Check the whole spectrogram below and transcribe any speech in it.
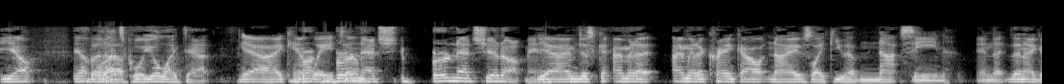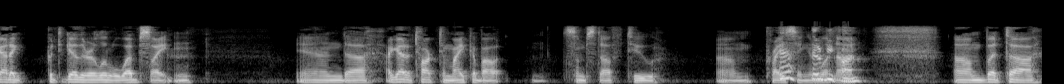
Yep. Yeah. Well, that's uh, cool. You'll like that. Yeah, I can't burn, wait. Burn um, that. Sh- burn that shit up, man. Yeah, I'm just g- I'm gonna I'm gonna crank out knives like you have not seen, and th- then I got to put together a little website and and uh, I got to talk to Mike about some stuff too, um, Yeah, pricing and that'll be whatnot. fun. Um, but uh,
